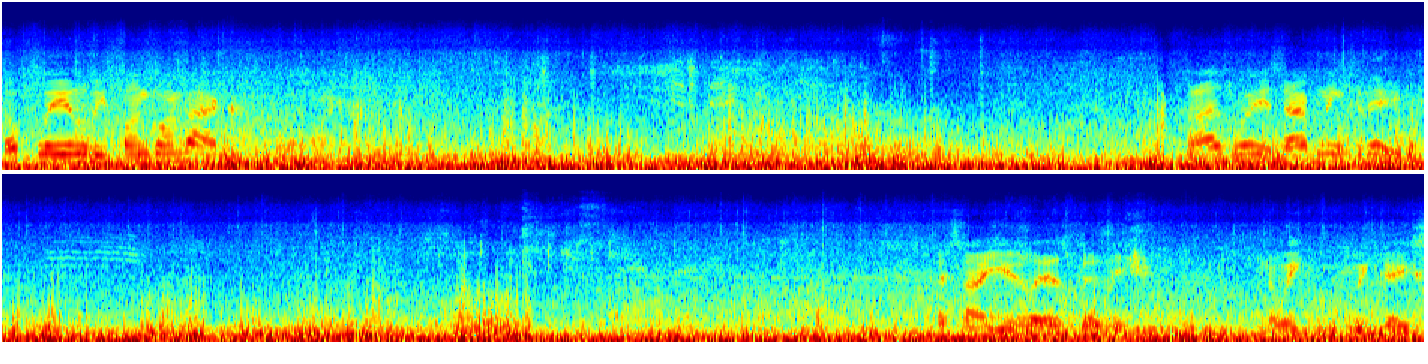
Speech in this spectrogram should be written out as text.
Hopefully it'll be fun going back. Causeway is happening today. It's not usually as busy on the week weekdays.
